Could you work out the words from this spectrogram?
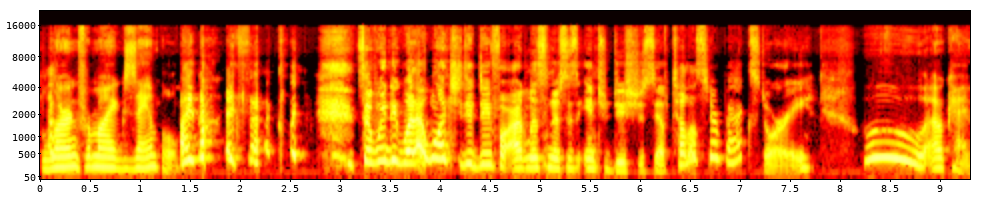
Learn from my example. I know exactly. So, Wendy, what I want you to do for our listeners is introduce yourself. Tell us your backstory. Ooh, okay.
